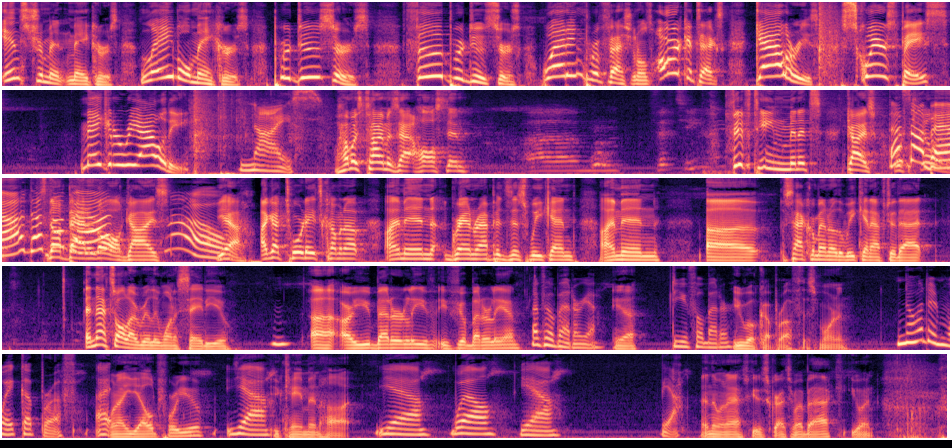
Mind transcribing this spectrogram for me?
instrument makers, label makers, producers, food producers, wedding professionals, architects, galleries, Squarespace. Make it a reality. Nice. How much time is that, Halston? Um, 15? 15 minutes. Guys, That's not bad. it. That's it's not, not bad, at all, guys. No. Yeah, I got tour dates coming up. I'm in Grand Rapids this weekend. I'm in uh, Sacramento the weekend after that. And that's all I really want to say to you. Hmm. Uh, are you better, Lee? You feel better, Leanne? I feel better, yeah. Yeah. Do you feel better? You woke up rough this morning. No, I didn't wake up rough. I, When I yelled for you, yeah. you came in hot. Yeah. Well, yeah. Yeah. And then when I asked you to scratch my back, you went,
